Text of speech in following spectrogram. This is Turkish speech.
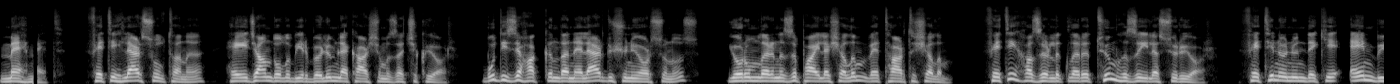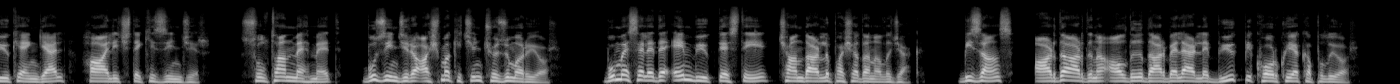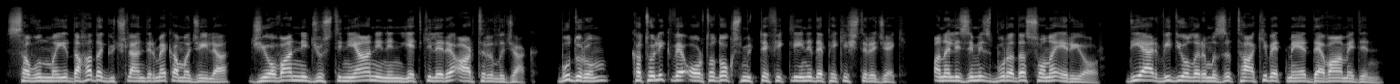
Mehmet, Fetihler Sultanı, heyecan dolu bir bölümle karşımıza çıkıyor. Bu dizi hakkında neler düşünüyorsunuz? Yorumlarınızı paylaşalım ve tartışalım. Fetih hazırlıkları tüm hızıyla sürüyor. Fethin önündeki en büyük engel Haliç'teki zincir. Sultan Mehmet bu zinciri aşmak için çözüm arıyor. Bu meselede en büyük desteği Çandarlı Paşa'dan alacak. Bizans, ardı ardına aldığı darbelerle büyük bir korkuya kapılıyor. Savunmayı daha da güçlendirmek amacıyla Giovanni Giustiniani'nin yetkileri artırılacak. Bu durum, Katolik ve Ortodoks müttefikliğini de pekiştirecek. Analizimiz burada sona eriyor. Diğer videolarımızı takip etmeye devam edin.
